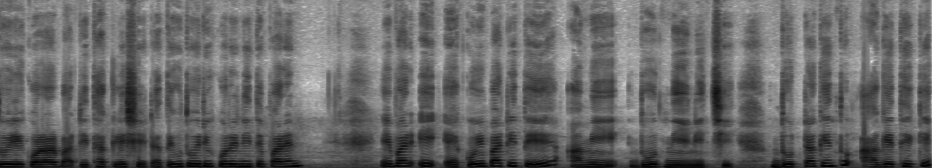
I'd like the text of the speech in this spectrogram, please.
তৈরি করার বাটি থাকলে সেটাতেও তৈরি করে নিতে পারেন। এবার এই একই বাটিতে আমি দুধ নিয়ে নিচ্ছি। দুধটা কিন্তু আগে থেকে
